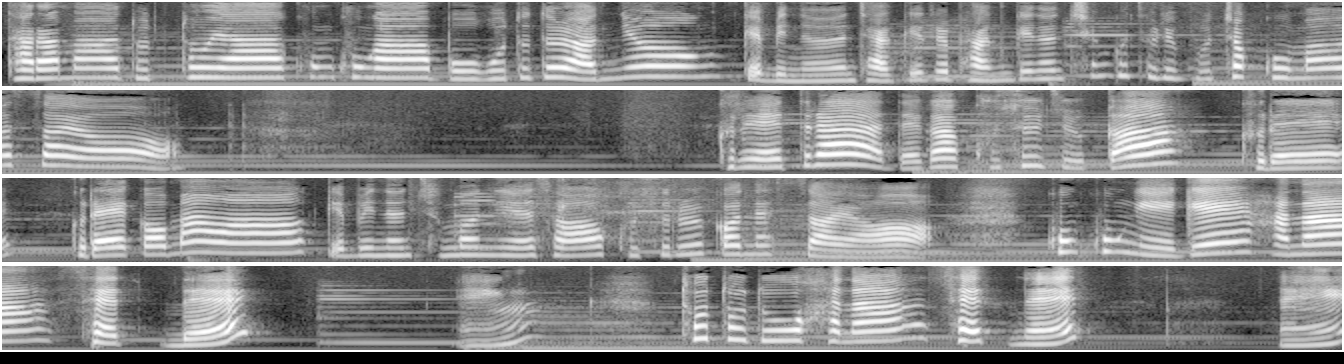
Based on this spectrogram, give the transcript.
다람아, 도토야, 콩콩아, 모두들 안녕. 깨비는 자기를 반기는 친구들이 무척 고마웠어요. 그래, 얘들아, 내가 구슬 줄까? 그래, 그래, 고마워. 깨비는 주머니에서 구슬을 꺼냈어요. 콩콩이에게 하나, 셋, 넷. 엥? 토토도 하나, 셋, 넷. 엥?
